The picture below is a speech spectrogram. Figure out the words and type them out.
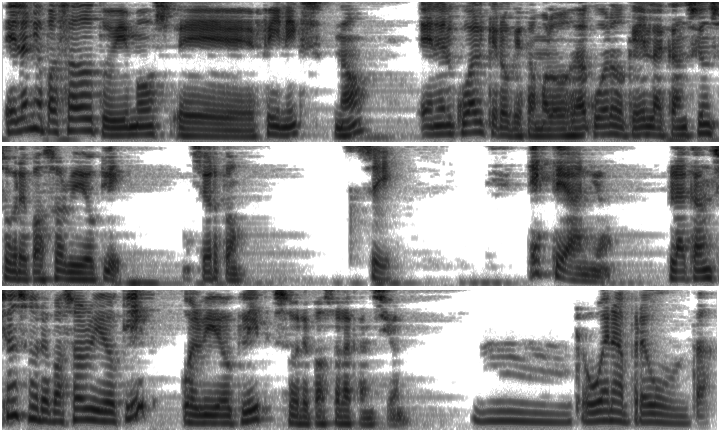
El año pasado tuvimos eh, Phoenix, ¿no? En el cual creo que estamos los dos de acuerdo que la canción sobrepasó el videoclip, ¿no es cierto? Sí. Este año, ¿la canción sobrepasó el videoclip o el videoclip sobrepasó la canción? Mm, qué buena pregunta.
